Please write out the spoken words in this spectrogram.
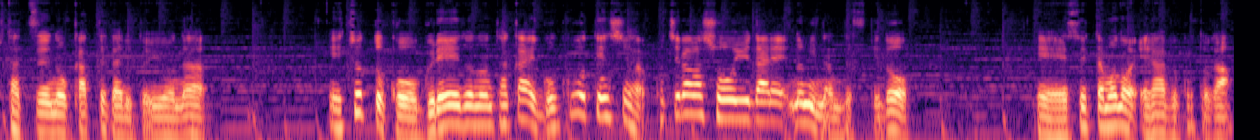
2, つ乗っかってたりというようなえちょっとこうグレードの高い極黄天津飯こちらは醤油だれのみなんですけど、えー、そういったものを選ぶことが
